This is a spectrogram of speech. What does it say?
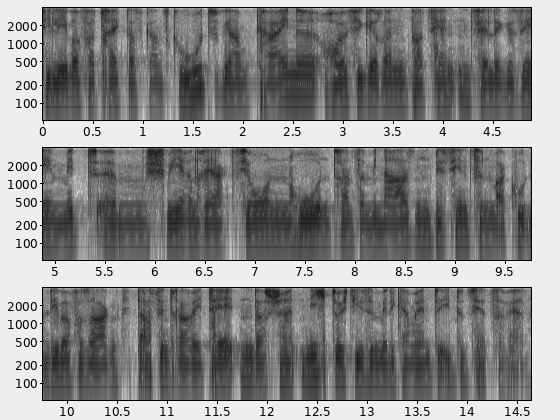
Die Leber verträgt das ganz gut. Wir haben keine häufigeren Patientenfälle gesehen mit ähm, schweren Reaktionen, hohen Transaminasen bis hin zu einem akuten Leberversagen. Das sind Raritäten, das scheint nicht durch diese Medikamente induziert zu werden.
